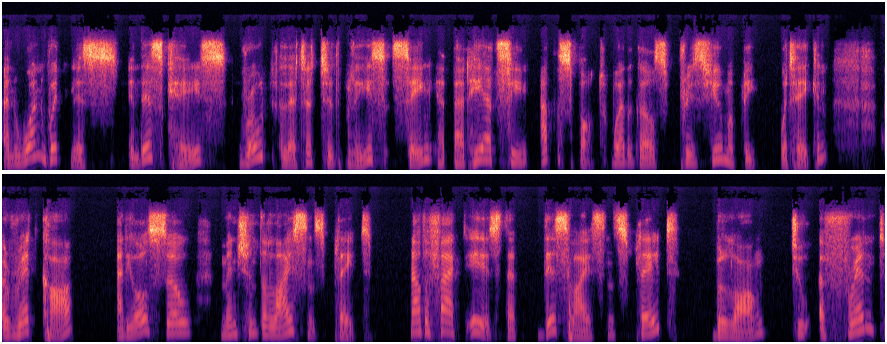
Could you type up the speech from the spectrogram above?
And one witness in this case wrote a letter to the police saying that he had seen at the spot where the girls presumably were taken a red car and he also mentioned the license plate. Now, the fact is that this license plate belonged to a friend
